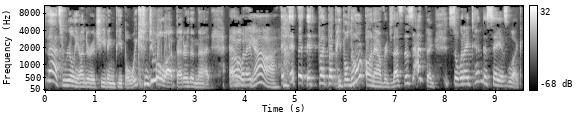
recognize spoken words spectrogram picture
that's really underachieving people. We can do a lot better than that. And oh, what I, yeah. It, it, it, but, but people don't on average. That's the sad thing. So what I tend to say is, look,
